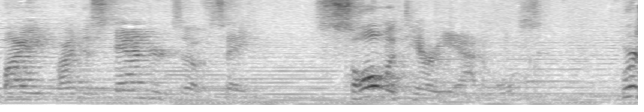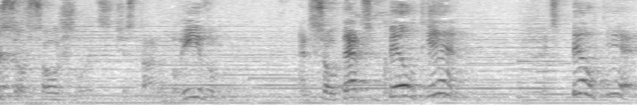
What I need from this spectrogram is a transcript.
By, by the standards of, say, solitary animals, we're so social, it's just unbelievable. And so that's built in. It's built in.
